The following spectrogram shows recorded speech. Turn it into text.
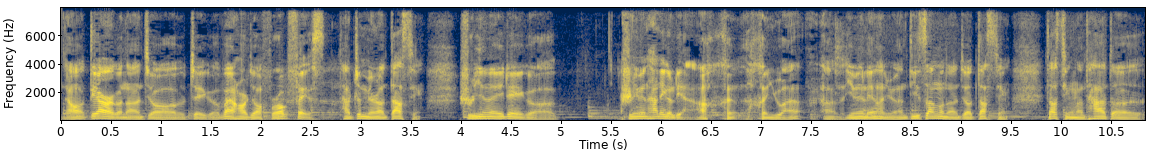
然后第二个呢叫这个外号叫 Frog Face，他真名叫 Dustin，是因为这个是因为他这个脸啊很很圆啊，因为脸很圆。第三个呢叫 Dustin，Dustin 呢他的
